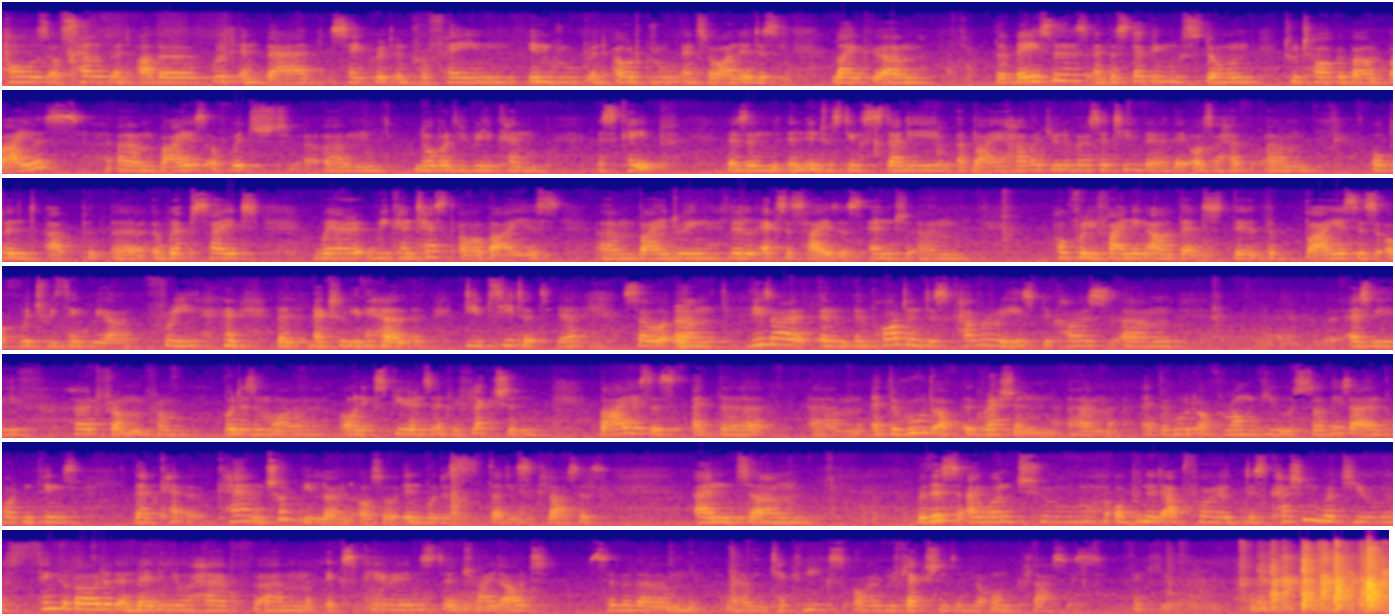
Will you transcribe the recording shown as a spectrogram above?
poles of self and other, good and bad, sacred and profane, in group and out group, and so on. It is like um, the basis and the stepping stone to talk about bias, um, bias of which um, nobody really can escape. There's an, an interesting study by Harvard University. There they also have um, opened up uh, a website where we can test our bias um, by doing little exercises and um, hopefully finding out that the, the biases of which we think we are free, that actually they are deep seated. Yeah? So um, these are um, important discoveries because, um, as we've heard from, from Buddhism or own experience and reflection, bias is at the um, at the root of aggression, um, at the root of wrong views. So these are important things that can, can and should be learned also in Buddhist studies classes. And um, with this, I want to open it up for a discussion, what you think about it, and maybe you have um, experienced and tried out similar um, techniques or reflections in your own classes. Thank you.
